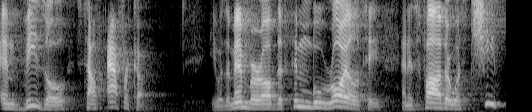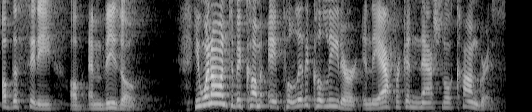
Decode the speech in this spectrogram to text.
Mvezo, South Africa. He was a member of the Thembu royalty, and his father was chief of the city of Mvezo. He went on to become a political leader in the African National Congress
